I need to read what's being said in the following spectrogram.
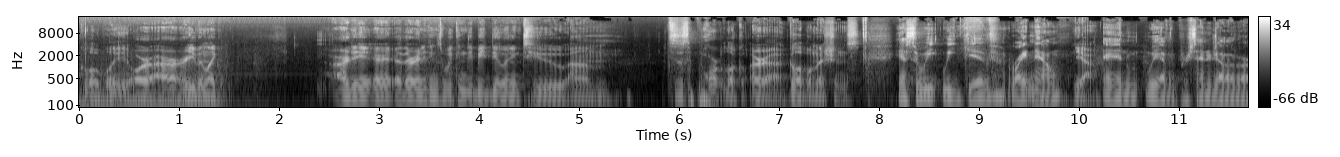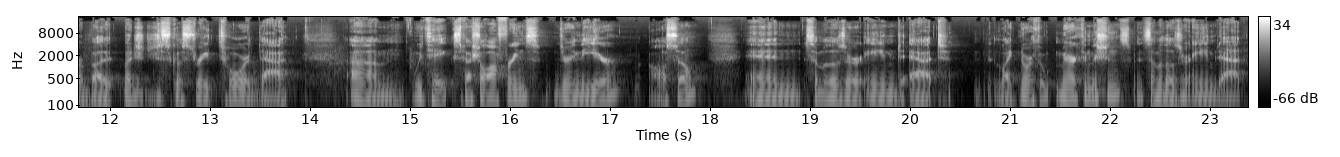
globally, or, or even like, are there are there any things we can be doing to um, to support local or uh, global missions? Yeah, so we, we give right now. Yeah. And we have a percentage of our budget just go straight toward that. Um, we take special offerings during the year also. And some of those are aimed at like North American missions, and some of those are aimed at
